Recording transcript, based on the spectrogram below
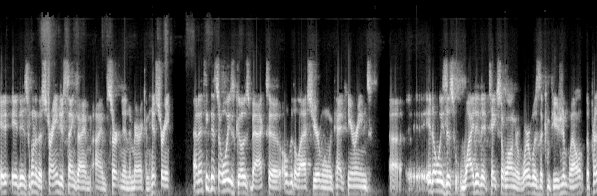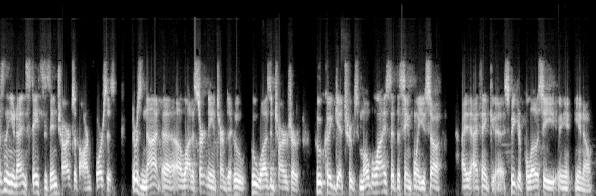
It, it is one of the strangest things I'm, I'm certain in American history. And I think this always goes back to over the last year when we've had hearings. Uh, it always is why did it take so long or where was the confusion? Well, the president of the United States is in charge of the armed forces. There was not uh, a lot of certainty in terms of who who was in charge or who could get troops mobilized. At the same point, you saw, I, I think uh, Speaker Pelosi, you know,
